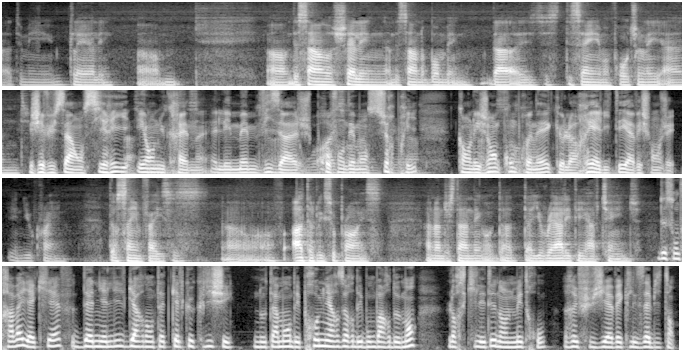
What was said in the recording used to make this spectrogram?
J'ai vu ça en Syrie et en Ukraine, les mêmes visages profondément surpris quand les gens comprenaient que leur réalité avait changé. De son travail à Kiev, Daniel Lille garde en tête quelques clichés, notamment des premières heures des bombardements lorsqu'il était dans le métro, réfugié avec les habitants.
